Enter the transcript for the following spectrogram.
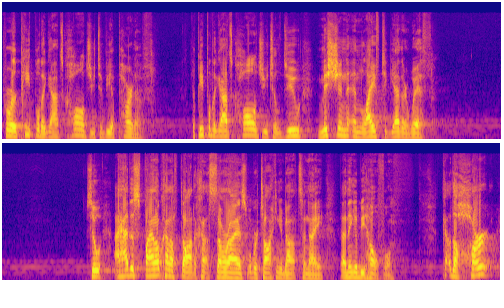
for the people that God's called you to be a part of, the people that God's called you to do mission and life together with. So, I had this final kind of thought to kind of summarize what we're talking about tonight that I think would be helpful. The heart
